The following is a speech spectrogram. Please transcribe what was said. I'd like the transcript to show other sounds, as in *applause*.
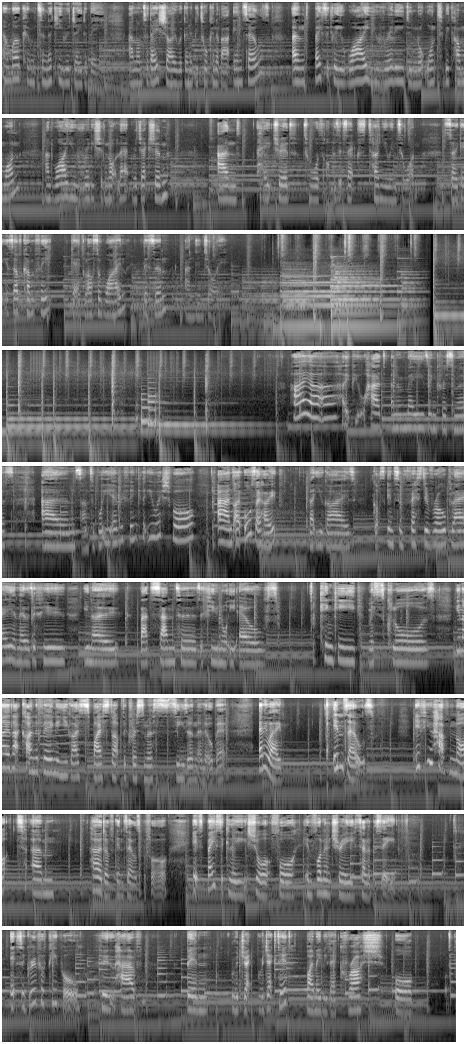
and welcome to Nookie with Jada B. And on today's show, we're going to be talking about incels and basically why you really do not want to become one and why you really should not let rejection and hatred towards the opposite sex turn you into one. So get yourself comfy, get a glass of wine, listen, and enjoy. You all had an amazing Christmas and Santa bought you everything that you wished for. And I also hope that you guys got in some festive role play and there was a few, you know, bad Santas, a few naughty elves, kinky Mrs. Claus, you know, that kind of thing. And you guys spiced up the Christmas season a little bit. Anyway, incels. If you have not um, heard of incels before, it's basically short for involuntary celibacy. It's a group of people who have been reject- rejected by maybe their crush or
